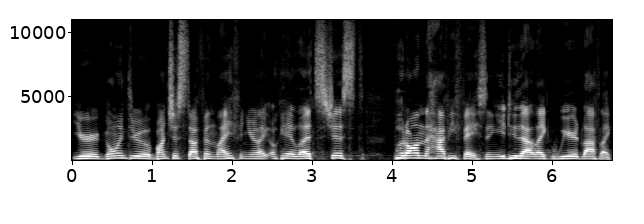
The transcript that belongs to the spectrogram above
you're going through a bunch of stuff in life and you're like, okay, let's just put on the happy face. And you do that, like, weird laugh, like,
